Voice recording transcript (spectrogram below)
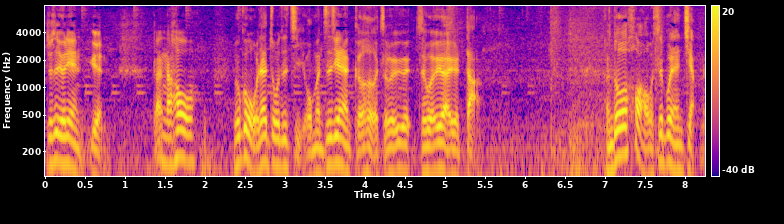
就是有点远，但然后如果我在做自己，我们之间的隔阂只会越只会越来越大。很多话我是不能讲的，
